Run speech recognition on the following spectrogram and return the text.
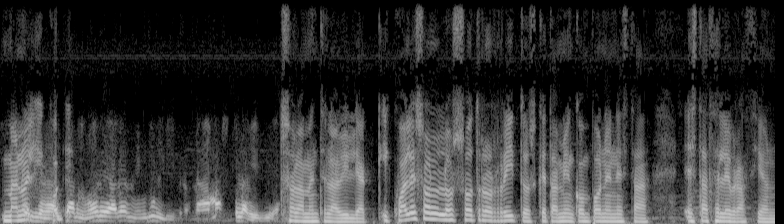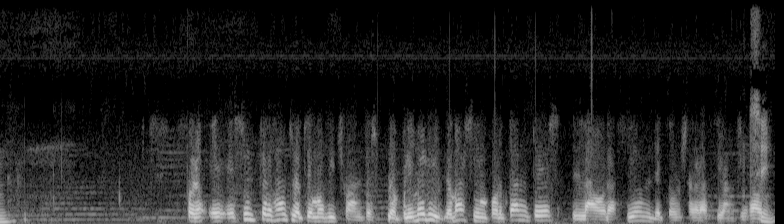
Manuel, en el altar no debe haber ningún libro, nada más que la Biblia. Solamente la Biblia. ¿Y cuáles son los otros ritos que también componen esta, esta celebración? Bueno, e, es interesante lo que hemos dicho antes. Lo primero y lo más importante es la oración de consagración. sí.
